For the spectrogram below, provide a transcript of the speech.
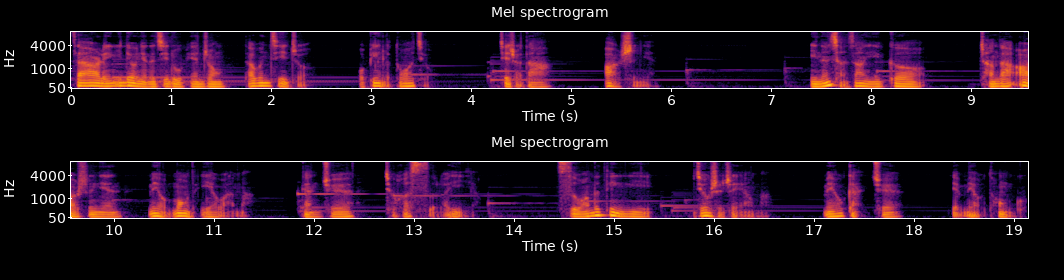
在二零一六年的纪录片中，他问记者：“我病了多久？”记者答：“二十年。”你能想象一个长达二十年没有梦的夜晚吗？感觉就和死了一样。死亡的定义不就是这样吗？没有感觉，也没有痛苦。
